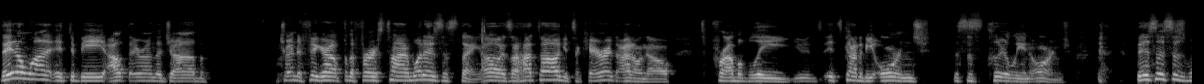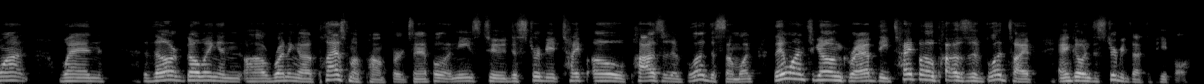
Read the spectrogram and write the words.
They don't want it to be out there on the job trying to figure out for the first time what is this thing? Oh, it's a hot dog, it's a carrot. I don't know. It's probably it's, it's got to be orange. This is clearly an orange. Businesses want when they're going and uh, running a plasma pump, for example, it needs to distribute type O positive blood to someone. They want to go and grab the type O positive blood type and go and distribute that to people.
